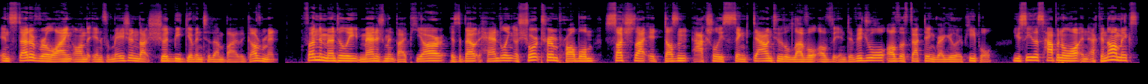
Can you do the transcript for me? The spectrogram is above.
instead of relying on the information that should be given to them by the government. Fundamentally, management by PR is about handling a short term problem such that it doesn't actually sink down to the level of the individual of affecting regular people. You see this happen a lot in economics,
